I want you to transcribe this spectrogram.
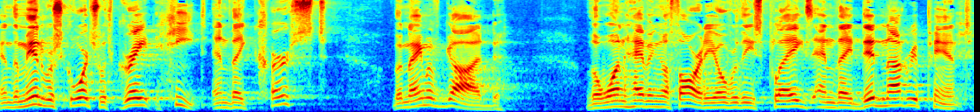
And the men were scorched with great heat, and they cursed the name of God, the one having authority over these plagues, and they did not repent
